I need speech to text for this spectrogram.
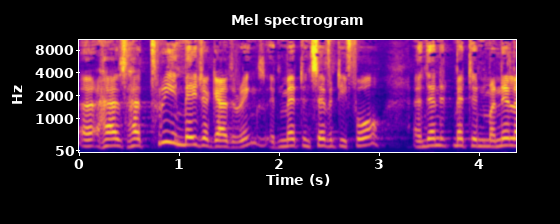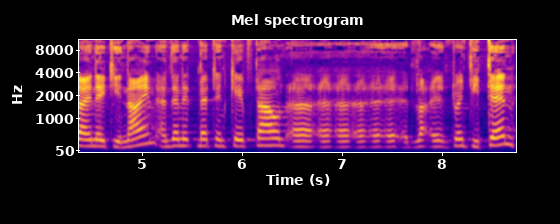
uh, has had three major gatherings. It met in 74, and then it met in Manila in 89, and then it met in Cape Town uh, uh, uh, uh in 2010.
